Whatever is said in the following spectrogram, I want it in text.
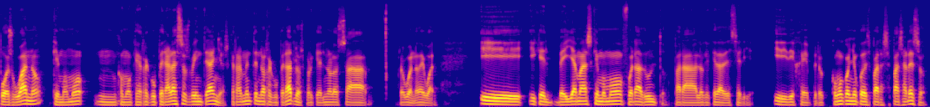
post-Wano, que Momo mm, como que recuperara esos 20 años, que realmente no recuperarlos, porque él no los ha... Pero bueno, da igual. Y, que veía más que Momo fuera adulto para lo que queda de serie. Y dije, pero ¿cómo coño puedes pas- pasar eso?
